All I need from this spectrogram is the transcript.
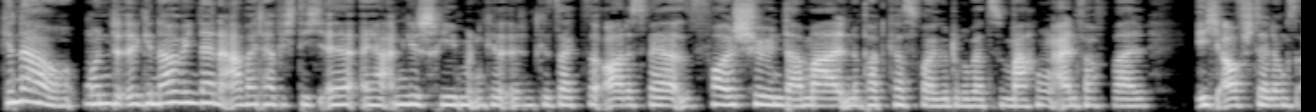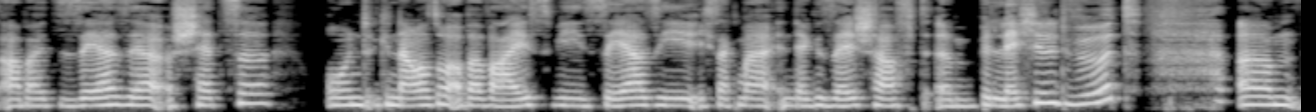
genau. Und äh, genau wegen deiner Arbeit habe ich dich äh, ja angeschrieben und, ge und gesagt, so, oh, das wäre voll schön, da mal eine Podcast-Folge drüber zu machen, einfach weil ich Aufstellungsarbeit sehr, sehr schätze und genauso aber weiß, wie sehr sie, ich sag mal, in der Gesellschaft ähm, belächelt wird. Ähm,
